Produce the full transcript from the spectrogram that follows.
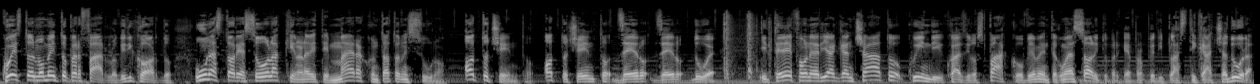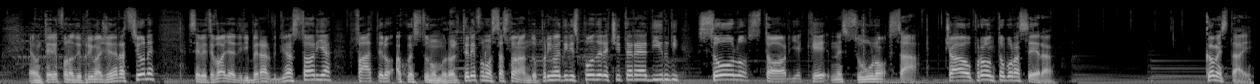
questo è il momento per farlo. Vi ricordo una storia sola che non avete mai raccontato a nessuno. 800 800 002 il telefono è riagganciato, quindi quasi lo spacco, ovviamente come al solito, perché è proprio di plasticaccia dura. È un telefono di prima generazione. Se avete voglia di liberarvi di una storia, fatelo a questo numero. Il telefono sta suonando. Prima di rispondere, ci terrei a dirvi solo storie che nessuno sa. Ciao, pronto, buonasera. Come stai?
